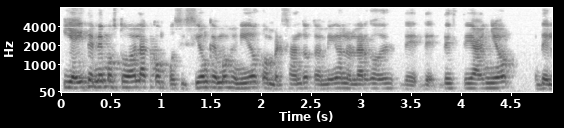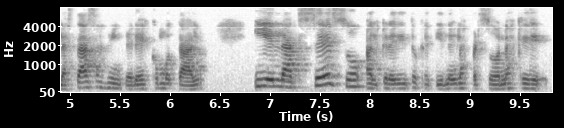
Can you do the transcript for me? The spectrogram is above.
Y ahí tenemos toda la composición que hemos venido conversando también a lo largo de, este año de las tasas de interés como tal y el acceso al crédito que tienen las personas que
